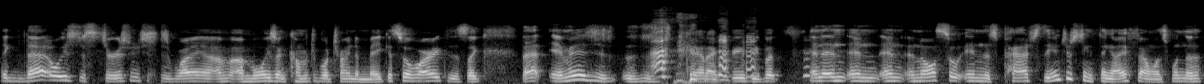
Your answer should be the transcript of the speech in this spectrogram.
like that always disturbs me, which is why I'm I'm always uncomfortable trying to make a Sylvari because it's like that image is, is kind of creepy. But and, and and and and also in this patch, the interesting thing I found was when the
